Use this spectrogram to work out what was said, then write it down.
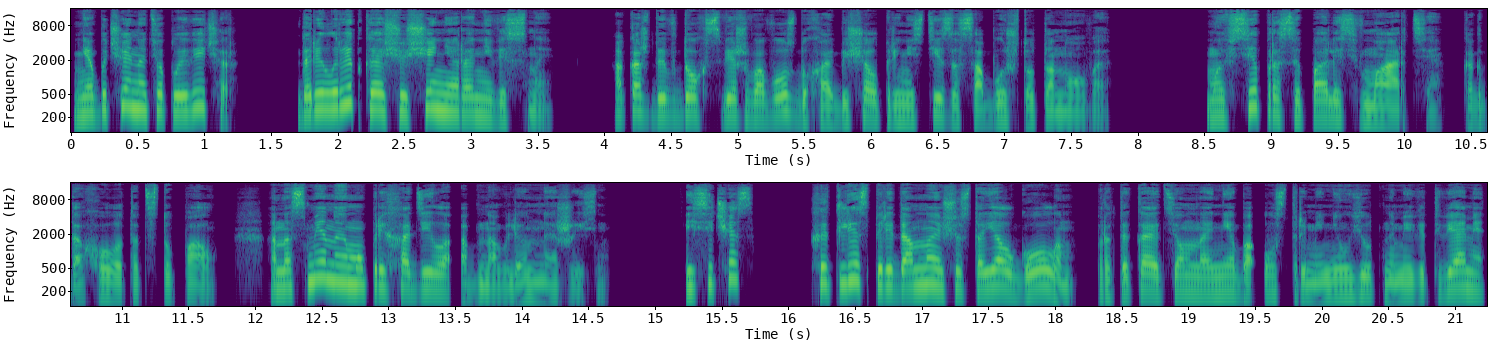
Необычайно теплый вечер дарил редкое ощущение ранней весны, а каждый вдох свежего воздуха обещал принести за собой что-то новое. Мы все просыпались в марте, когда холод отступал, а на смену ему приходила обновленная жизнь. И сейчас, хоть лес передо мной еще стоял голым, протыкая темное небо острыми неуютными ветвями,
